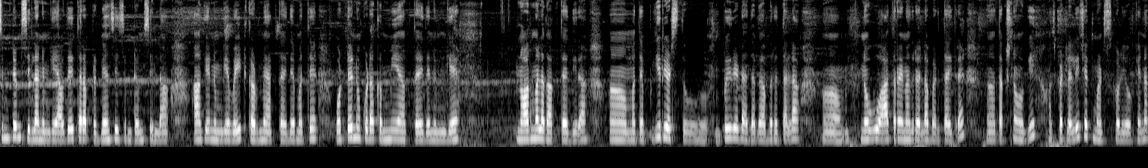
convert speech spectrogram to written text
ಸಿಮ್ಟಮ್ಸ್ ಇಲ್ಲ, ನಿಮಗೆ ಯಾವುದೇ ಥರ ಪ್ರೆಗ್ನೆನ್ಸಿ ಸಿಮ್ಟಮ್ಸ್ ಇಲ್ಲ, ಹಾಗೆ ನಿಮಗೆ ವೆಯ್ಟ್ ಕಡಿಮೆ ಆಗ್ತಾ ಇದೆ, ಮತ್ತು ಹೊಟ್ಟೆನೂ ಕೂಡ ಕಮ್ಮಿ ಆಗ್ತಾಯಿದೆ ನಿಮಗೆ ನಾರ್ಮಲಾಗಿ ಆಗ್ತಾ ಇದ್ದೀರಾ? ಮತ್ತು ಪೀರಿಯಡ್ಸ್ದು ಪೀರಿಯಡ್ ಆದಾಗ ಬರುತ್ತಲ್ಲ ನೋವು ಆ ಥರ ಏನಾದರೂ ಎಲ್ಲ ಬರ್ತಾಯಿದ್ರೆ ತಕ್ಷಣ ಹೋಗಿ ಹಾಸ್ಪಿಟ್ಲಲ್ಲಿ ಚೆಕ್ ಮಾಡಿಸ್ಕೊಳ್ಳಿ ಓಕೆನಾ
